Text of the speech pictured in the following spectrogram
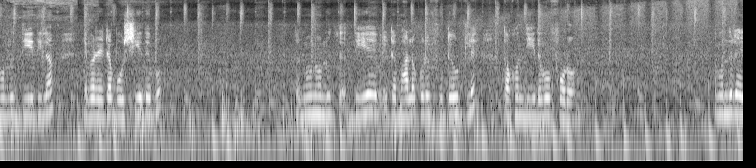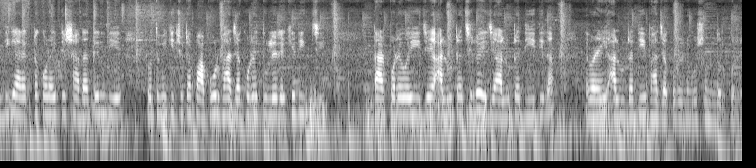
হলুদ দিয়ে দিলাম। এবার এটা বসিয়ে দেব। তো নুন, হলুদ দিয়ে এটা ভালো করে ফুটে উঠলে তখন দিয়ে দেবো ফোড়ন। বন্ধুরা, এদিকে আরেকটা কড়াইতে সাদা তেল দিয়ে প্রথমে কিছুটা পাঁপড় ভাজা করে তুলে রেখে দিচ্ছি। তারপরে ওই যে আলুটা ছিল, এই যে আলুটা দিয়ে দিলাম। এবার এই আলুটা দিয়ে ভাজা করে নেব সুন্দর করে।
